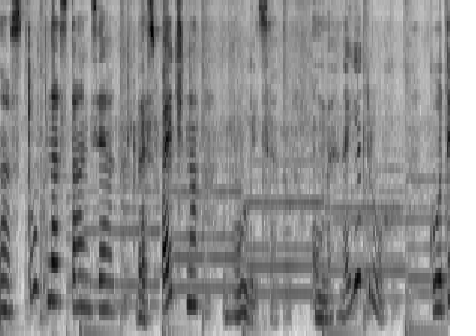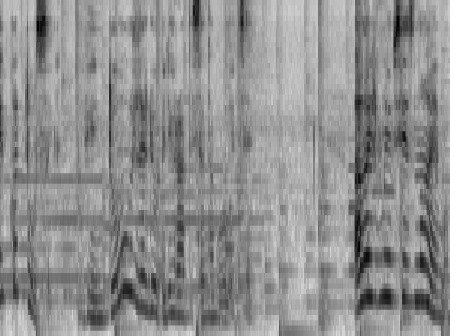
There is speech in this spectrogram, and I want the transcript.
Наступна станція безпечна вулиця. У мене є друг, котик котусик. Він дуже любить гратися на вулиці. Але ж ми всі знаємо,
